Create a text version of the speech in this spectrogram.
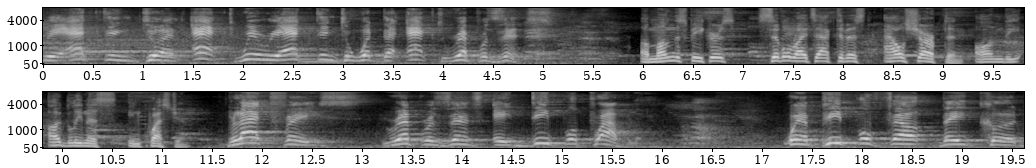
reacting to an act, we're reacting to what the act represents. Among the speakers, civil rights activist Al Sharpton on the ugliness in question. Blackface represents a deeper problem where people felt they could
